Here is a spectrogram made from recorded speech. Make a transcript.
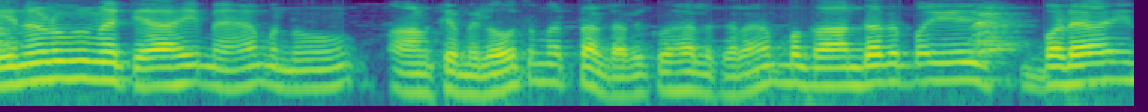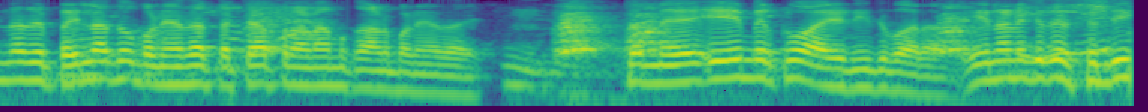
ਇਹਨਾਂ ਨੂੰ ਵੀ ਮੈਂ ਕਿਹਾ ਸੀ ਮੈਂ ਕਿਹਾ ਮੈਨੂੰ ਆਣ ਕੇ ਮਿਲੋ ਤੇ ਮੈਂ ਤੁਹਾਡਾ ਵੀ ਕੋਈ ਹੱਲ ਕਰਾਂ। ਮਕਾਨ ਦਾ ਤਾਂ ਭਾਈ ਇਹ ਬੜਿਆ ਇਹਨਾਂ ਦੇ ਪਹਿਲਾਂ ਤੋਂ ਬਣਿਆ ਦਾ ਕੱਚਾ ਪੁਰਾਣਾ ਮਕਾਨ ਬਣਿਆ ਦਾ ਹੈ। ਤੇ ਮੈਂ ਇਹ ਮੇਰੇ ਕੋਲ ਆਏ ਨਹੀਂ ਦੁਬਾਰਾ। ਇਹਨਾਂ ਨੇ ਕਿਤੇ ਸਿੱਧੀ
